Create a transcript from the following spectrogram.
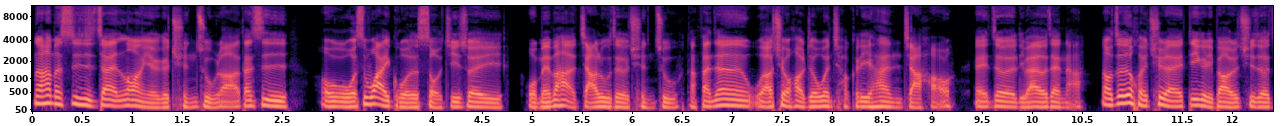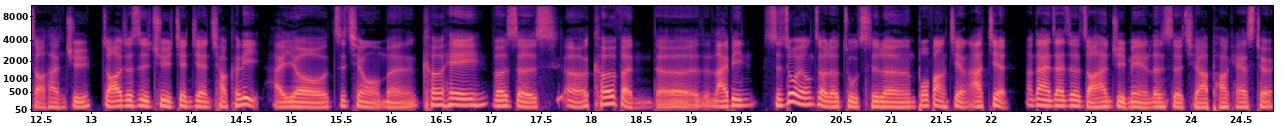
那他们是在 Long 有一个群组啦，但是哦，我是外国的手机，所以我没办法加入这个群组。那反正我要去的话，我就问巧克力和嘉豪，哎，这个礼拜二在哪？那我这次回去嘞，第一个礼拜我就去这个早餐剧，主要就是去见见巧克力，还有之前我们科黑 vs 呃科粉的来宾，始作俑者的主持人播放键阿健。那当然在这个早餐剧里面也认识了其他 podcaster，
